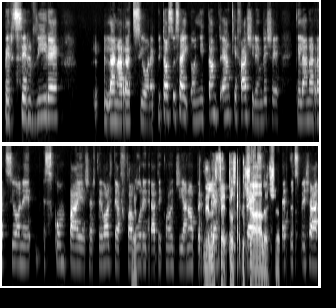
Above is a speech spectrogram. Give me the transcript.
per servire la narrazione. Piuttosto, sai, ogni tanto è anche facile invece che la narrazione scompaia certe volte a favore della tecnologia, no? Per Dell'effetto speciale, certo. speciale.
